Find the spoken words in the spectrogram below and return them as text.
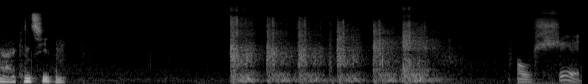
Ah, I can see them. Oh shit.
